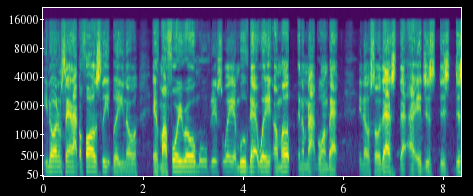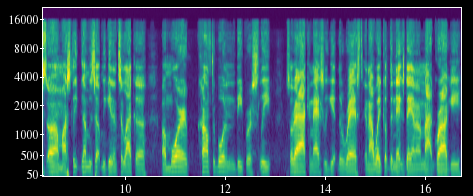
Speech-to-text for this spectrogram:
You know what I'm saying? I can fall asleep, but you know, if my four year old moved this way and moved that way, I'm up and I'm not going back. You know, so that's that. I, it just this this um my sleep gummies help me get into like a a more comfortable and deeper sleep, so that I can actually get the rest. And I wake up the next day and I'm not groggy.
